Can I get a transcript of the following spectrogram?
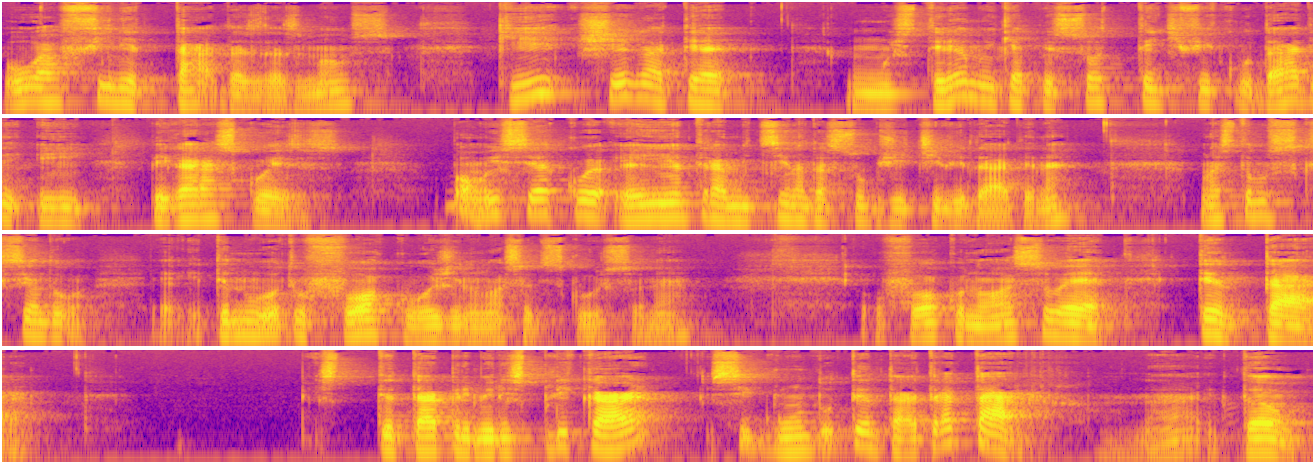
ou alfinetadas das mãos, que chegam até um extremo em que a pessoa tem dificuldade em pegar as coisas. Bom, isso é aí entra a medicina da subjetividade, né? Nós estamos sendo é, tendo outro foco hoje no nosso discurso, né? O foco nosso é tentar tentar primeiro explicar, segundo tentar tratar. Né? Então,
